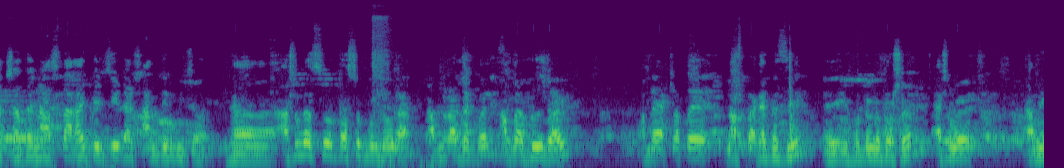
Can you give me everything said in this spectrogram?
একসাথে নাস্তা খাইতেছি এটা শান্তির বিষয়। হ্যাঁ। আসলে দর্শক বন্ধুরা আপনারা দেখবেন আমরা দুই ভাই আমরা একসাথে নাস্তা খাইতেছি এই হোটেলে বসে। আসলে আমি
